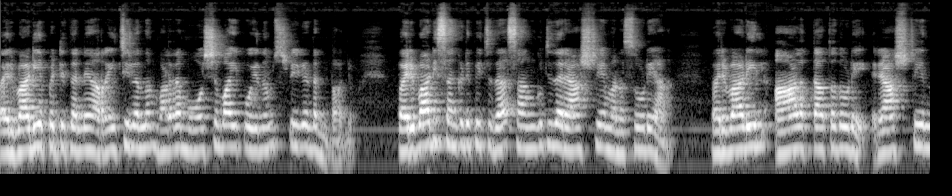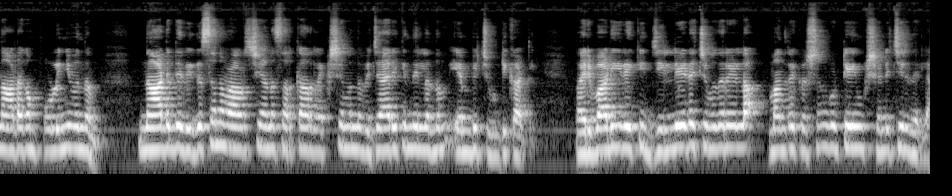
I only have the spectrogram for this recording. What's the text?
പരിപാടിയെപ്പറ്റി തന്നെ അറിയിച്ചില്ലെന്നും വളരെ മോശമായി പോയെന്നും ശ്രീകണ്ഠൻ പറഞ്ഞു. പരിപാടി സംഘടിപ്പിച്ചത് സങ്കുചിത രാഷ്ട്രീയ മനസ്സോടെയാണ്. പരിപാടിയിൽ ആളെത്താത്തതോടെ രാഷ്ട്രീയ നാടകം പൊളിഞ്ഞുവെന്നും നാടിന്റെ വികസന വളർച്ചയാണ് സർക്കാർ ലക്ഷ്യമെന്ന് വിചാരിക്കുന്നില്ലെന്നും എം പി ചൂണ്ടിക്കാട്ടി. പരിപാടിയിലേക്ക് ജില്ലയുടെ ചുമതലയുള്ള മന്ത്രി കൃഷ്ണൻകുട്ടിയെയും ക്ഷണിച്ചിരുന്നില്ല.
